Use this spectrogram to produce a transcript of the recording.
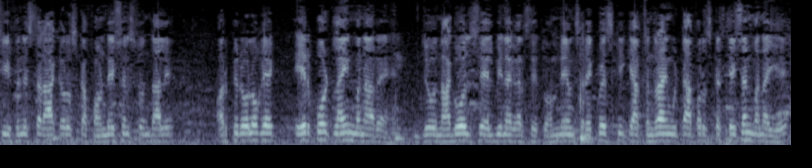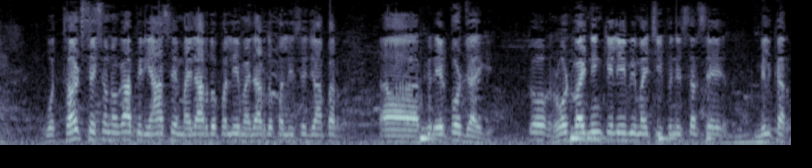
चीफ मिनिस्टर आकर उसका फाउंडेशन स्टोन डाले। और फिर वो लोग एक एयरपोर्ट लाइन बना रहे हैं जो नागोल से एलबी नगर से। तो हमने उनसे रिक्वेस्ट की कि आप चंद्रायन गुट्टा पर उसका स्टेशन बनाइए। वो थर्ड स्टेशन होगा फिर यहाँ से मैलारदोपल्ली मैलारदोपल्ली से जहाँ पर आ, फिर एयरपोर्ट जाएगी। तो रोड वाइडनिंग के लिए भी मैं चीफ मिनिस्टर से मिलकर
